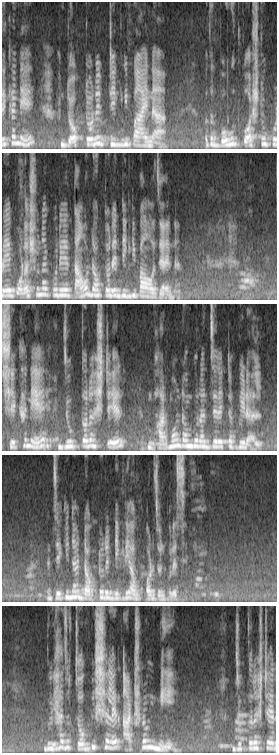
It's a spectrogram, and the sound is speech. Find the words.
যেখানে ডক্টরের ডিগ্রি পায় না, অর্থাৎ বহুত কষ্ট করে পড়াশোনা করে তাও ডক্টরের ডিগ্রি পাওয়া যায় না। সেখানে যুক্তরাষ্ট্রের ভারমন্ট অঙ্গরাজ্যের একটা বিড়াল, যে কিনা ডক্টরের ডিগ্রি অর্জন করেছে। দুই হাজার চব্বিশ সালের আঠারোই মে যুক্তরাষ্ট্রের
